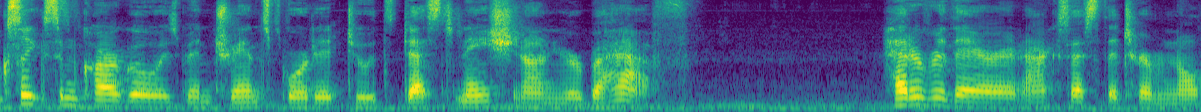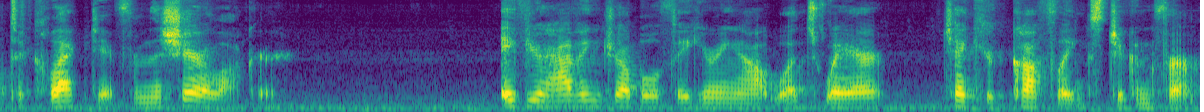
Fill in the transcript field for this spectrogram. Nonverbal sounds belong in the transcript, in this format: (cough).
Looks like some cargo has been transported to its destination on your behalf. Head over there and access the terminal to collect it from the share locker. If you're having trouble figuring out what's where, check your cufflinks to confirm.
